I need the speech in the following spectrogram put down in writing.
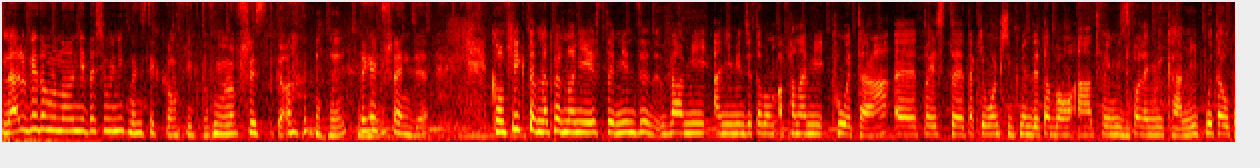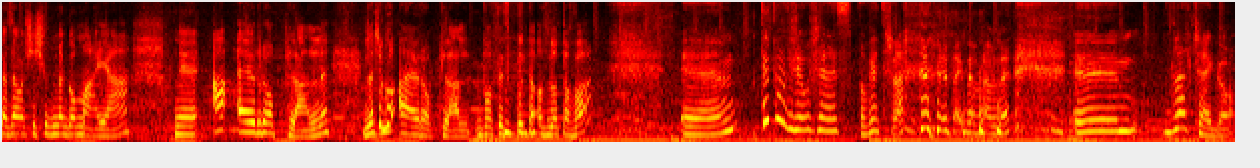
no ale wiadomo, no, nie da się uniknąć tych konfliktów mimo wszystko. tak jak wszędzie. Konfliktem na pewno nie jest między wami, ani między tobą a fanami płyta. E, To jest e, taki łącznik między tobą a twoimi zwolennikami. Płyta ukazała się 7 maja. E, Aeroplan. Dlaczego aeroplan? Bo to jest płyta odlotowa? E, tytuł wziął się z powietrza, tak naprawdę. E, dlaczego?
